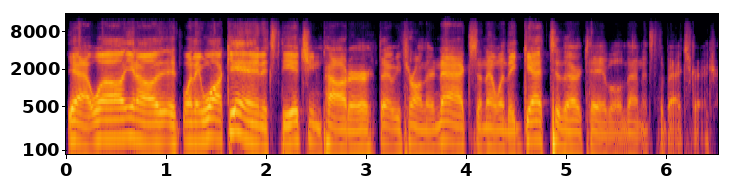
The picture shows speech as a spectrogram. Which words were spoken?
Yeah, well, you know, it, when they walk in, it's the itching powder that we throw on their necks, and then when they get to their table, then it's the back scratcher.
